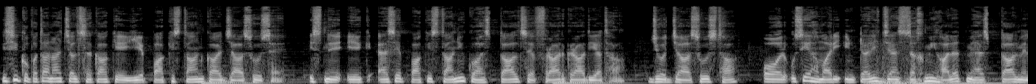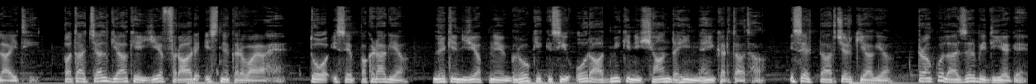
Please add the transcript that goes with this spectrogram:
किसी को पता ना चल सका कि ये पाकिस्तान का जासूस है। इसने एक ऐसे पाकिस्तानी को अस्पताल से फरार करा दिया था, जो जासूस था और उसे हमारी इंटेलिजेंस जख्मी हालत में अस्पताल में लाई थी। पता चल गया कि ये फरार इसने करवाया है। तो इसे पकड़ा गया, लेकिन ये अपने ग्रोह के किसी और आदमी की निशानदही नहीं करता था। इसे टॉर्चर किया गया ट्रंकोलाइजर भी दिए गए,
